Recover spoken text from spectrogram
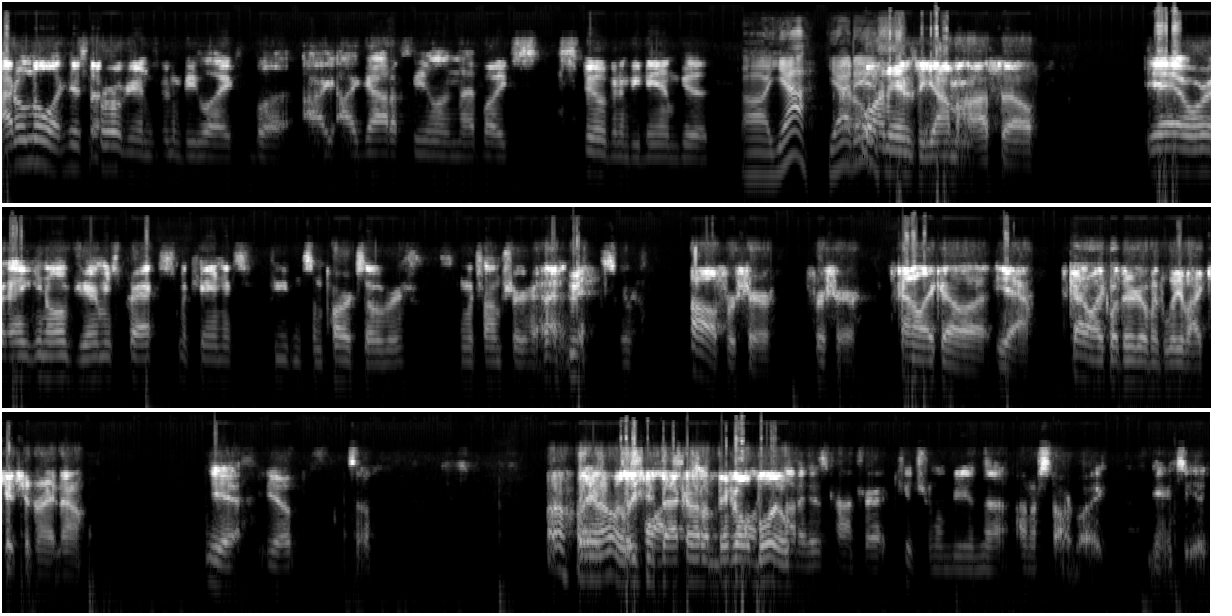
I don't know what his program's going to be like, but I, I got a feeling that bike's still going to be damn good. Uh, yeah, yeah, it is. Well, I mean, it's a Yamaha, so Yeah, or you know Jeremy's practice mechanics feeding some parts over, which I'm sure happened. So, oh, for sure, for sure. It's kind of like a yeah. It's kind of like what they're doing with Levi Kitchen right now. yeah, yep. So Oh, you know, at least he's back on a big old blue. Out of his contract, Kitchen will be in that on a star bike. Guarantee it.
